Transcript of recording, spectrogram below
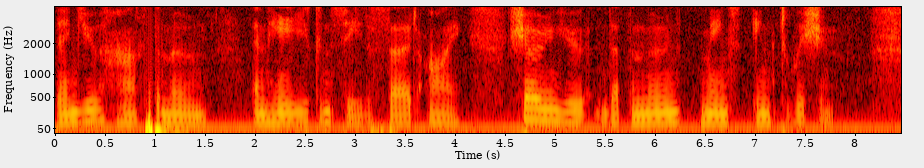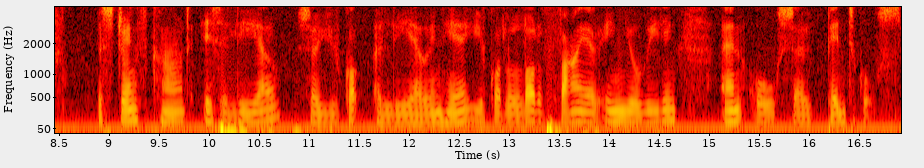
Then you have the moon and here you can see the third eye showing you that the moon means intuition. The strength card is a Leo, so you've got a Leo in here. You've got a lot of fire in your reading and also pentacles.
